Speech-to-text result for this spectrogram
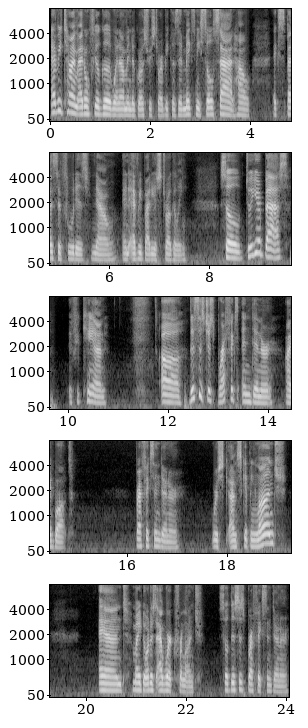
every time I don't feel good when I'm in the grocery store because it makes me so sad how expensive food is now and everybody is struggling. So do your best if you can uh, this is just breakfast and dinner I bought. Breakfast and dinner. We're I'm skipping lunch, and my daughter's at work for lunch. So this is breakfast and dinner.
